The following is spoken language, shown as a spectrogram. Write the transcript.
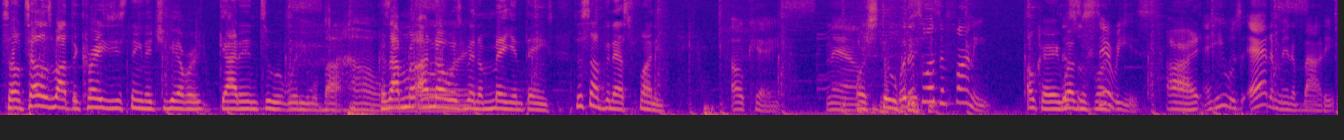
So tell us about the craziest thing that you ever got into it with him about, Oh, because I I know it's been a million things. Just something that's funny Okay. Now, or stupid. well, this wasn't funny. okay, it This wasn't was funny. serious, All right. and he was adamant about it.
